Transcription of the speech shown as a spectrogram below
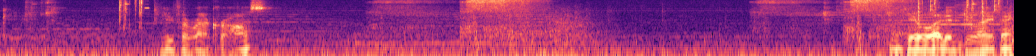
Okay. Maybe if I run across. Okay, well that didn't do anything.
